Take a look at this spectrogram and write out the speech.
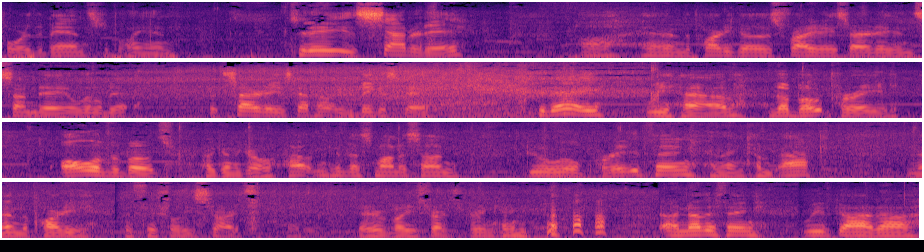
for the bands to play in. Today is Saturday, uh, and the party goes Friday, Saturday, and Sunday a little bit, but Saturday is definitely the biggest day. Today we have the boat parade. All of the boats are going to go out into Vestmanna Sund, do a little parade thing, and then come back, and then the party officially starts everybody starts drinking. Another thing, we've got, uh,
